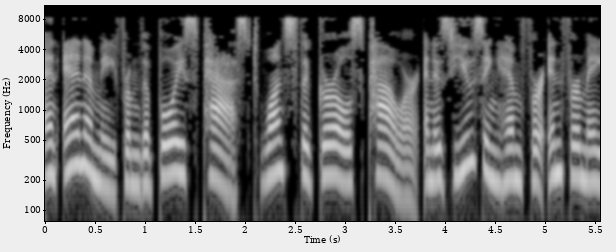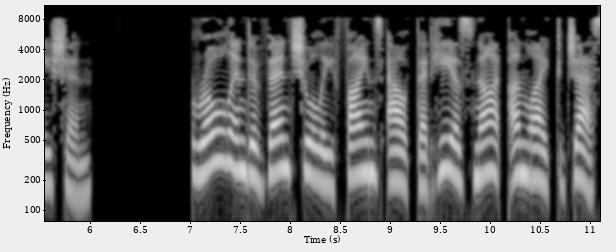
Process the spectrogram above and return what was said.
an enemy from the boy's past wants the girl's power and is using him for information. Roland eventually finds out that he is not unlike Jess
